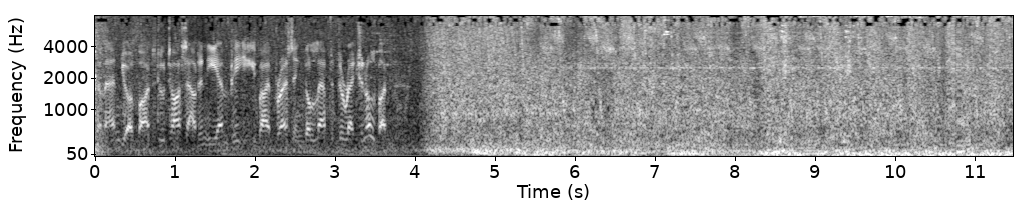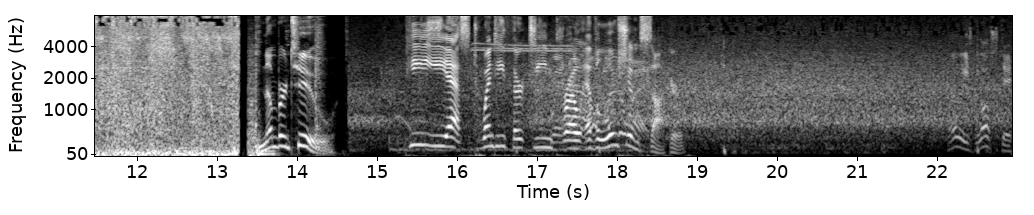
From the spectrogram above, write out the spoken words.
Command your bot to toss out an EMP by pressing the left directional button. Number 2. PES 2013 Pro Evolution Soccer. Oh, he's lost it.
